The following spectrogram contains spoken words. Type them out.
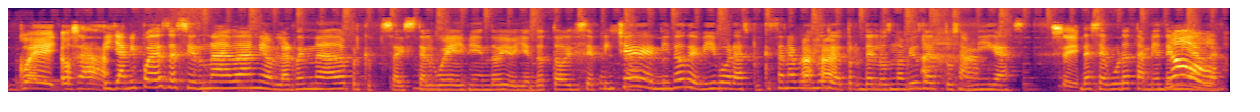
Güey, o sea, Y ya ni puedes decir nada ni hablar de nada porque pues ahí está el güey viendo y oyendo todo y dice, pinche nido de víboras, ¿por qué están hablando de, otro- de los novios de tus amigas? sí. De seguro también de No. mí hablan.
